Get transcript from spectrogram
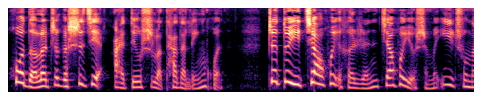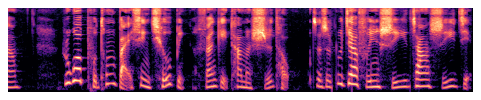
获得了这个世界，而丢失了他的灵魂，这对于教会和人将会有什么益处呢？如果普通百姓求饼，反给他们石头，这是路加福音十一章十一节。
